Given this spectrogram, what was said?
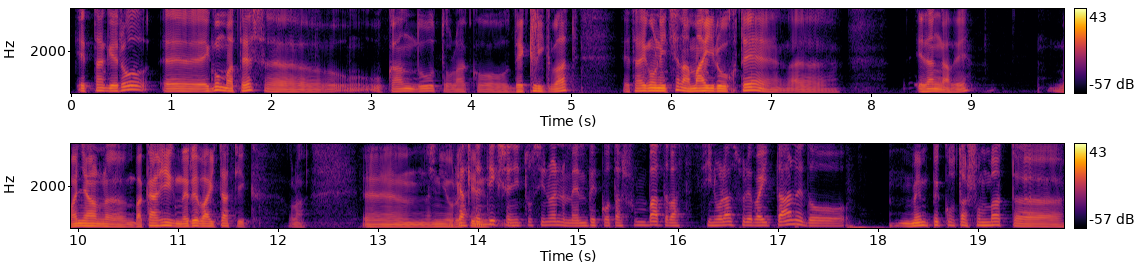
Eta gero, eh, egun batez, eh, ukandu tolako deklik bat, eta egon nintzen amairu urte eh, edan gabe. Baina eh, bakarrik nire baitatik. Hola. Eh, Gaztetik, senitu zinuen, menpekotasun bat, bat zinola zure baitan, edo... Menpekotasun bat, eh,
